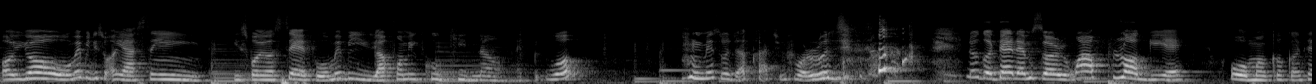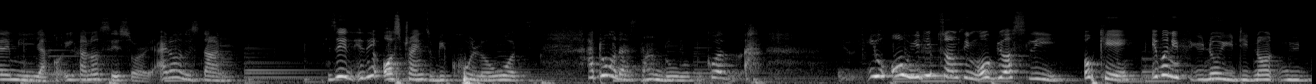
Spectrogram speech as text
or yo, maybe this one you are saying is for yourself, or maybe you are forming cool kid now. I, what? May soldier catch you for road. no go tell them sorry. One flog yeah. Oh man, can tell me you cannot say sorry. I don't understand. Is it is it us trying to be cool or what? I don't understand though because you oh you did something obviously. Okay even if you know you did not you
